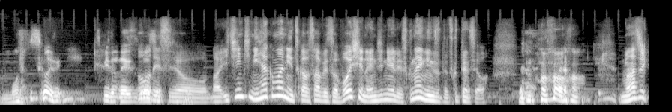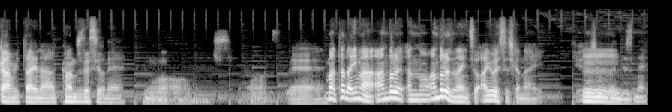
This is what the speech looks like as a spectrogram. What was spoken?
ものすごいスピードで。そうです。よ。まあ、1日200万人使うサービスを Voicyのエンジニアより少ない人数で作ってるんですよ。マジかみたいな感じですよね。うんそうですね。まあ、ただ今、Android、あの Android ないんですよ。iOS しかないですね。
